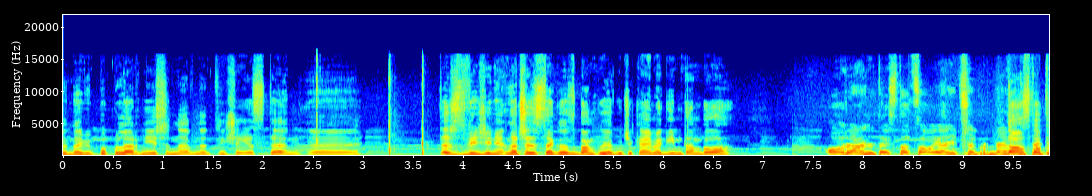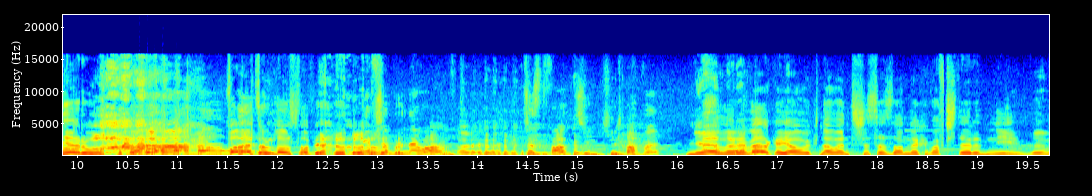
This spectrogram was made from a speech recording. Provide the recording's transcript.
E, najpopularniejszy na Netflixie jest ten. E, też z więzienia, znaczy z tego, z banku jak uciekałem, jak im tam było? O rany, to jest to, co ja nie przebrnęłam Dom z tego. papieru! Polecam dom z papieru. Nie przebrnęłam. Przez dwa odcinki nawet. Nie, no rewelka, ja łyknąłem trzy sezony chyba w cztery dni. Bym,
